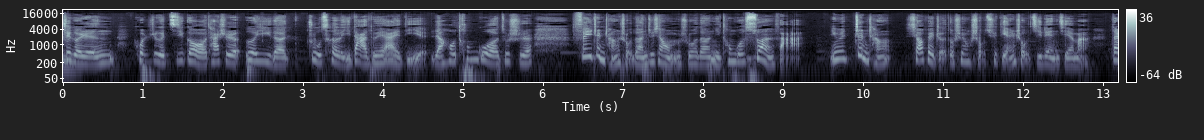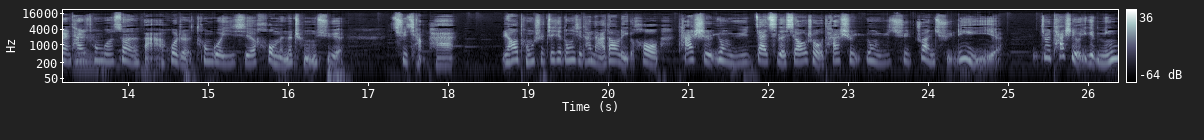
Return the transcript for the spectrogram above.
这个人或者这个机构他是恶意的注册了一大堆 ID，然后通过就是非正常手段，就像我们说的，你通过算法，因为正常消费者都是用手去点手机链接嘛，但是他是通过算法或者通过一些后门的程序。去抢拍，然后同时这些东西他拿到了以后，他是用于再次的销售，他是用于去赚取利益，就是他是有一个明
